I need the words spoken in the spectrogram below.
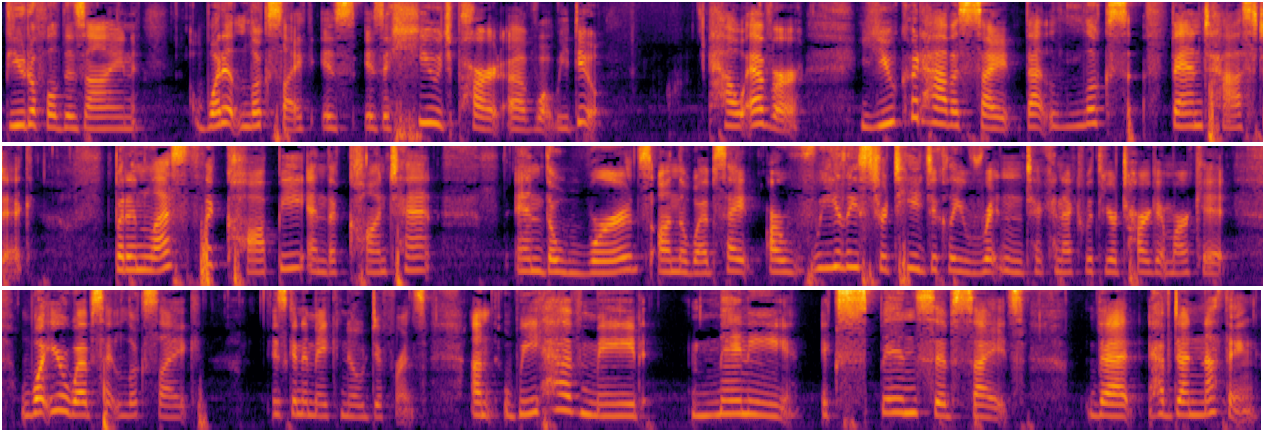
beautiful design. What it looks like is is a huge part of what we do. However, you could have a site that looks fantastic, but unless the copy and the content and the words on the website are really strategically written to connect with your target market, what your website looks like is going to make no difference. Um, we have made many expensive sites that have done nothing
